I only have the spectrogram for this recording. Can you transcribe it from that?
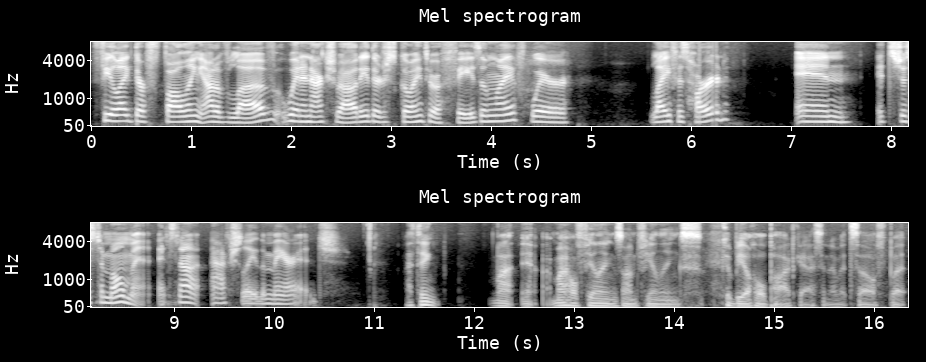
feel like they're falling out of love when in actuality they're just going through a phase in life where life is hard and it's just a moment. It's not actually the marriage. I think my yeah, my whole feelings on feelings could be a whole podcast in of itself, but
